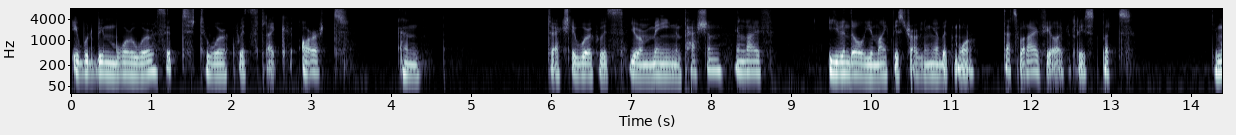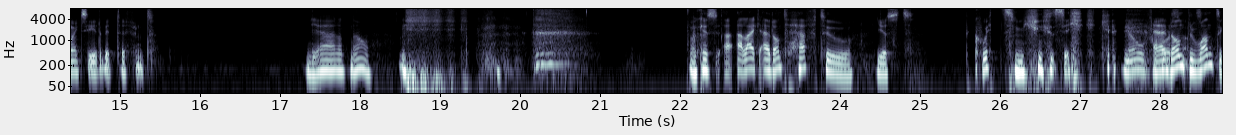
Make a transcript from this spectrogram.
it would be more worth it to work with like art and to actually work with your main passion in life, even though you might be struggling a bit more? That's what I feel like, at least. But you might see it a bit different. Yeah, I don't know. because I, I like I don't have to just quit music. No, of and I don't not. want to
